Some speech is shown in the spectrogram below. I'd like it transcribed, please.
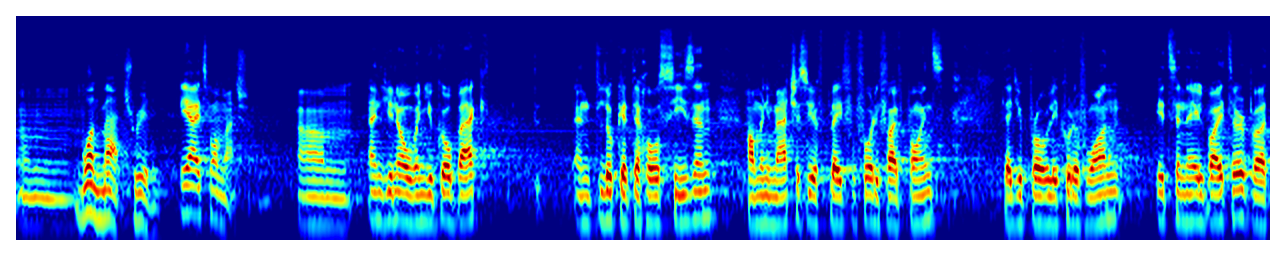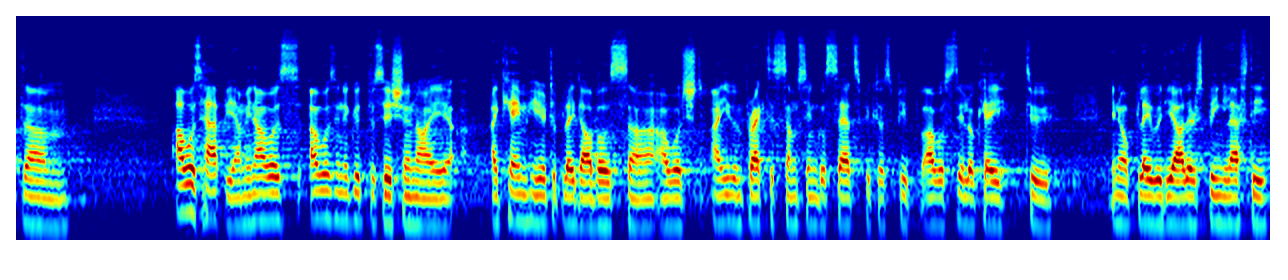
Um, one match, really? Yeah, it's one match. Um, and you know, when you go back and look at the whole season, how many matches you have played for 45 points that you probably could have won. It's a nail biter, but um, I was happy. I mean, I was I was in a good position. I I came here to play doubles. Uh, I watched. I even practiced some single sets because people. I was still okay to, you know, play with the others. Being lefty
